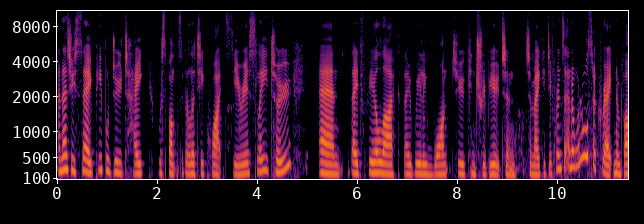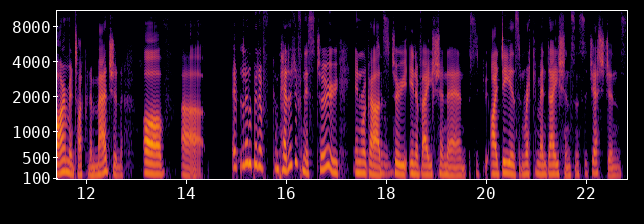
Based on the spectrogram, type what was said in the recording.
And as you say, people do take responsibility quite seriously too and they'd feel like they really want to contribute and to make a difference. And it would also create an environment, I can imagine, of uh, a little bit of competitiveness too in regards to innovation and ideas and recommendations and suggestions.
